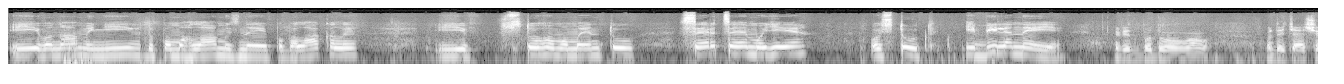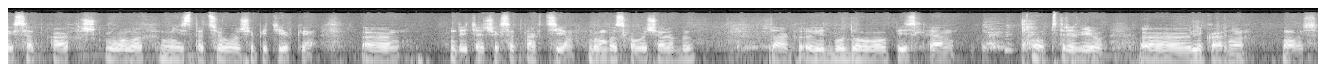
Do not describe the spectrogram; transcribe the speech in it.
і вона мені допомогла, ми з нею побалакали. І з того моменту серце моє ось тут і біля неї. відбудовував у дитячих садках, в школах міста цього Шепетівки, е, в дитячих садках ці бомбосховища робив. Так, відбудовував після обстрілів е, лікарню. Ось,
